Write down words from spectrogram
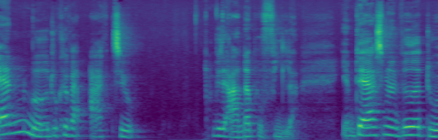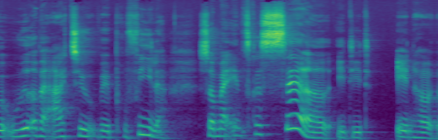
anden måde, du kan være aktiv ved andre profiler, jamen det er simpelthen ved, at du er ude og være aktiv ved profiler, som er interesseret i dit indhold.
